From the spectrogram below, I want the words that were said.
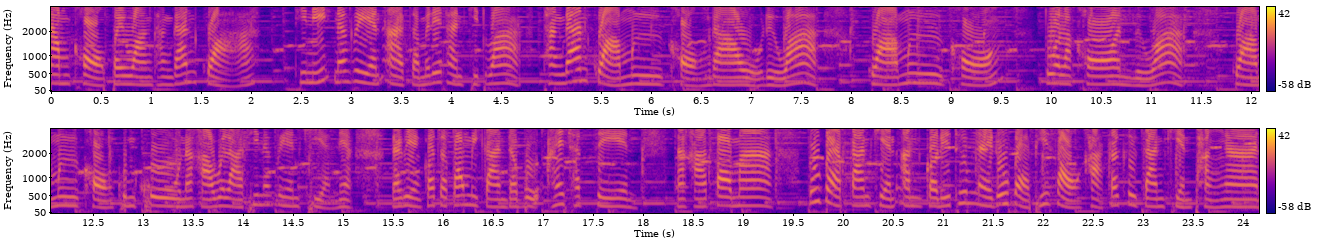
นำของไปวางทางด้านขวา ทีนี้นักเรียนอาจจะไม่ได้ทันคิดว่า ทางด้านขวามือของเรา หรือว่า ขวามือของตัวละครหรือว่าขวามือของคุณครูนะคะ เวลาที่นักเรียนเขียนเนี่ยนักเรียนก็จะต้องมีการระบุให้ชัดเจนนะคะ ต่อมารูปแบบการเขียนอัลกอริทึมในรูปแบบที่ 2 ค่ะ ก็คือการเขียนผังงาน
